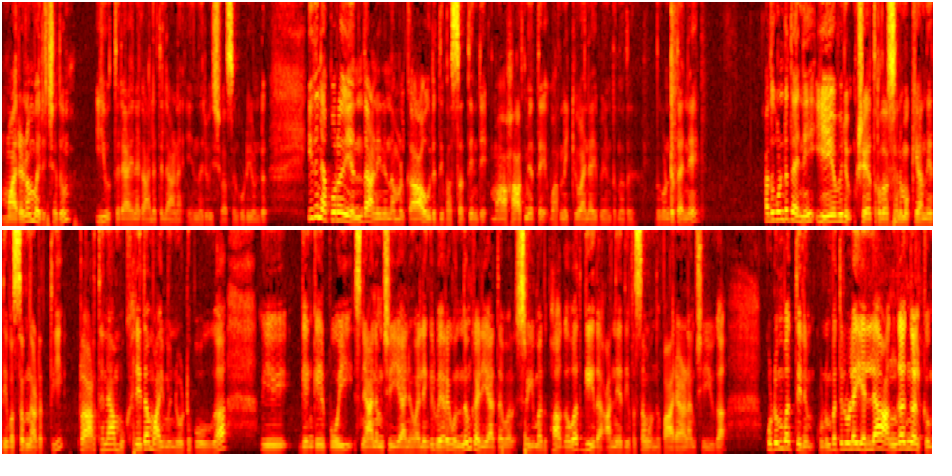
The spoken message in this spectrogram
മരണം വരിച്ചതും ഈ ഉത്തരായന കാലത്തിലാണ് എന്നൊരു വിശ്വാസം കൂടിയുണ്ട്. ഇതിനപ്പുറം എന്താണ് ഇനി നമ്മൾക്ക് ആ ഒരു ദിവസത്തിന്റെ മാഹാത്മ്യത്തെ വർണിക്കുവാനായി വേണ്ടുന്നത്? അതുകൊണ്ട് തന്നെ അതുകൊണ്ട് തന്നെ ഏവരും ക്ഷേത്ര ദർശനമൊക്കെ അന്നേ ദിവസം നടത്തി പ്രാർത്ഥനാ മുഖരിതമായി മുന്നോട്ട് പോവുക. ഈ ഗംഗയിൽ പോയി സ്നാനം ചെയ്യാനോ അല്ലെങ്കിൽ വേറെ ഒന്നും കഴിയാത്തവർ ശ്രീമദ് ഭഗവത്ഗീത അന്നേ ദിവസം ഒന്ന് പാരായണം ചെയ്യുക. കുടുംബത്തിലും കുടുംബത്തിലുള്ള എല്ലാ അംഗങ്ങൾക്കും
